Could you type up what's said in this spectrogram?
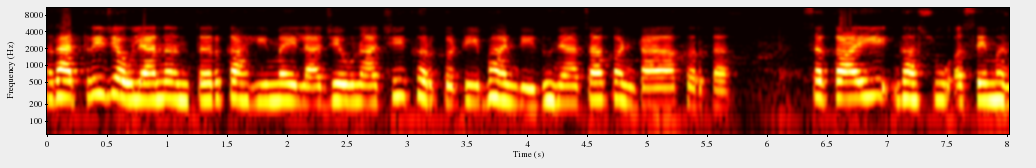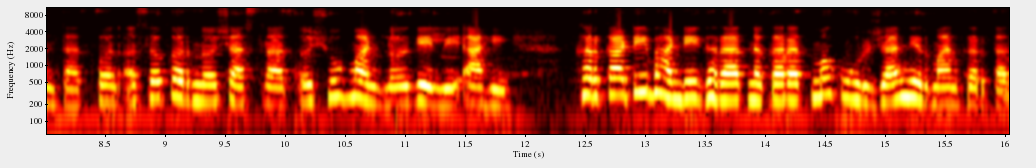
रात्री जेवल्यानंतर काही महिला जेवणाची खरकटी भांडी धुण्याचा कंटाळा करतात. सकाळी घासू असे म्हणतात पण असं करणं शास्त्रात अशुभ मानलं गेले आहे. खरकाटी भांडी घरात नकारात्मक ऊर्जा निर्माण करतात.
